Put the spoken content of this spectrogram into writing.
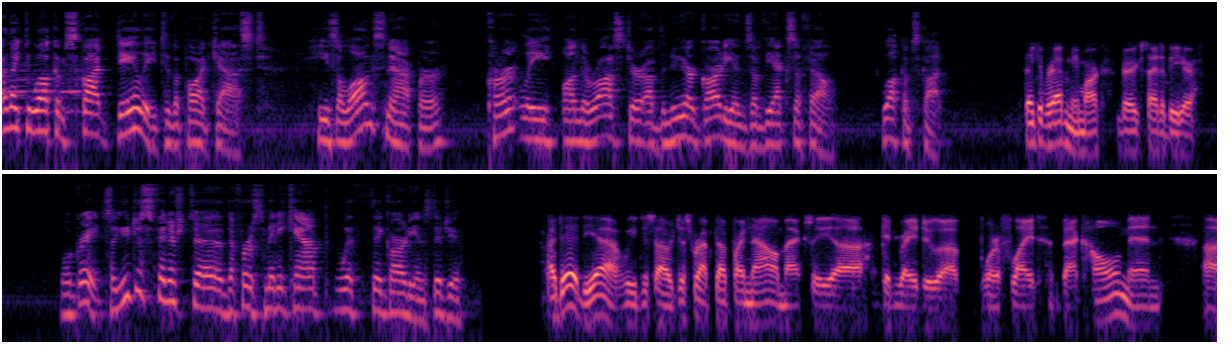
I'd like to welcome Scott Daly to the podcast. He's a long snapper, currently on the roster of the New York Guardians of the XFL. Welcome, Scott. Thank you for having me, Mark. Very excited to be here. Well, great. So you just finished uh, the first mini camp with the Guardians, did you? I did, yeah. We just uh, just wrapped up right now. I'm actually uh, getting ready to uh, board a flight back home and uh,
